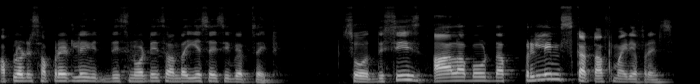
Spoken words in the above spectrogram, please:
uploaded separately with this notice on the ESIC website so this is all about the prelims cutoff my dear friends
